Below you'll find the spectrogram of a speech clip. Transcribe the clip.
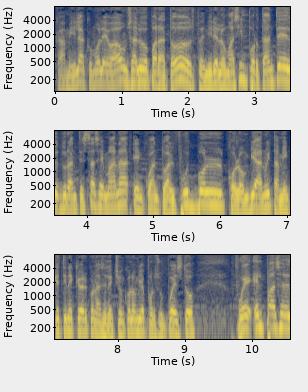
Camila, ¿cómo le va? Un saludo para todos. Pues mire, lo más importante durante esta semana en cuanto al fútbol colombiano y también que tiene que ver con la selección Colombia, por supuesto, fue el, pase,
